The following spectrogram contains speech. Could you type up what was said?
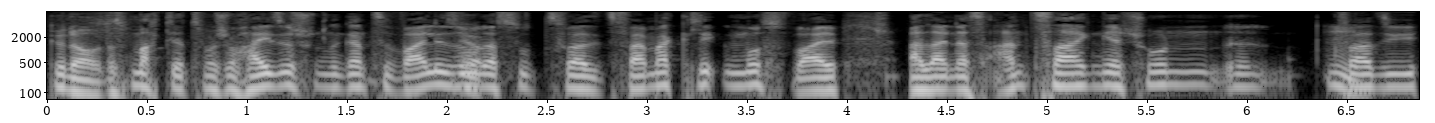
Genau, das macht ja zum Beispiel Heise schon eine ganze Weile so, Ja. dass du quasi zweimal klicken musst, weil allein das Anzeigen ja schon äh, Mhm. quasi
